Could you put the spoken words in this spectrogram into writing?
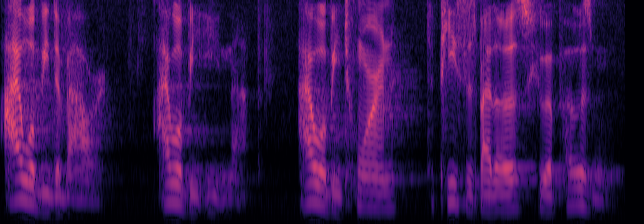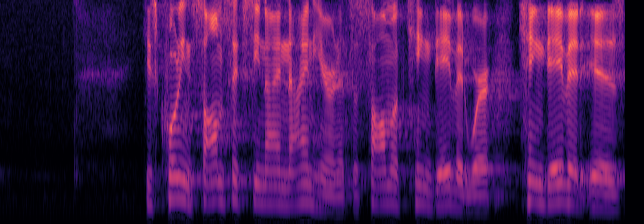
I will be devoured. I will be eaten up. I will be torn to pieces by those who oppose me. He's quoting Psalm 69 9 here, and it's a psalm of King David where King David is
